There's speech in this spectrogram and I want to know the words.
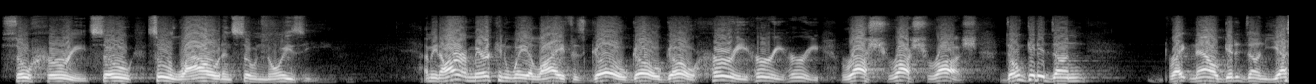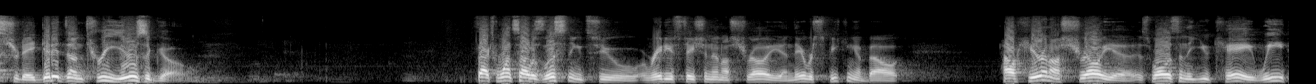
so hurried, so, so loud, and so noisy. I mean, our American way of life is go, go, go, hurry, hurry, hurry, rush, rush, rush. Don't get it done right now, get it done yesterday, get it done three years ago. In fact, once I was listening to a radio station in Australia, and they were speaking about how here in Australia, as well as in the UK, we,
